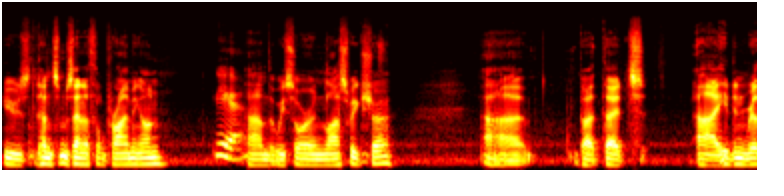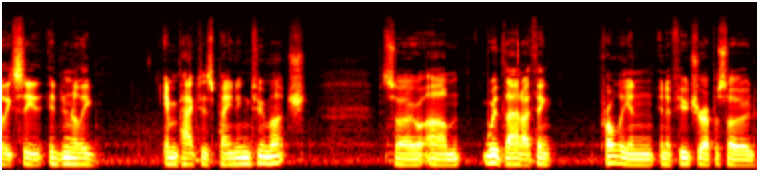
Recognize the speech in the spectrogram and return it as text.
used, done some zenithal priming on yeah. um, that we saw in last week's show. Uh, but that uh, he didn't really see, it didn't really impact his painting too much. So um, with that, I think probably in, in a future episode,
